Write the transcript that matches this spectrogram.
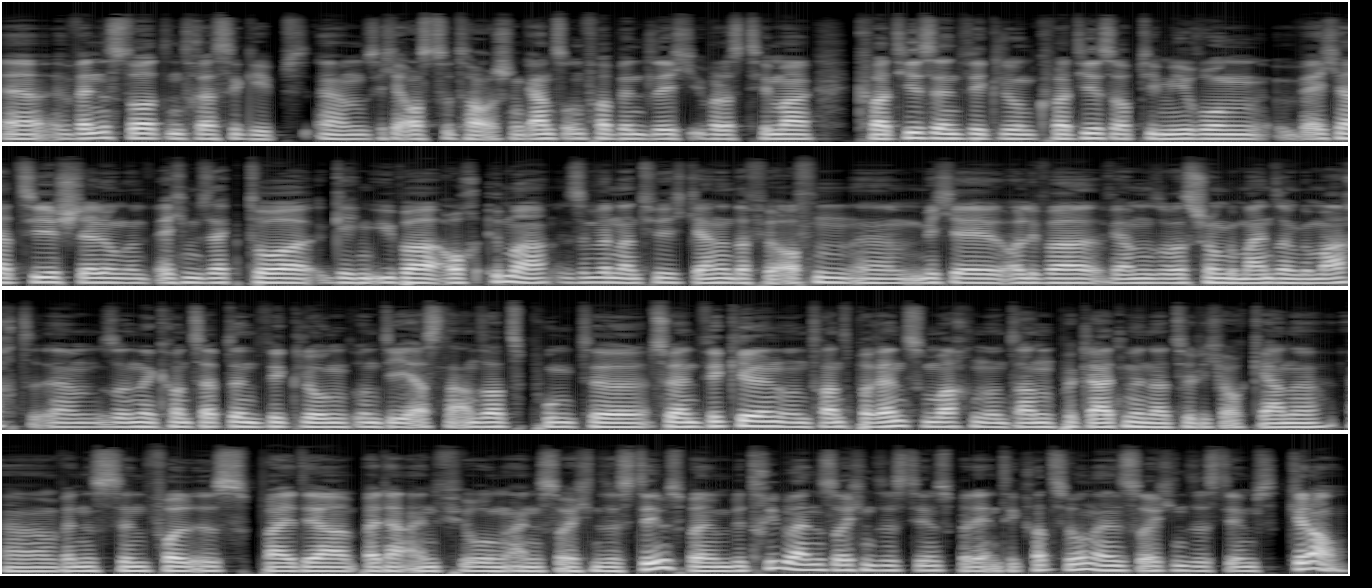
äh, wenn es dort Interesse gibt, ähm, sich auszutauschen, ganz unverbindlich über das Thema Quartiersentwicklung, Quartiersoptimierung, welcher Zielstellung und welchem Sektor gegenüber auch immer, sind wir natürlich gerne dafür offen. Ähm, Michael, Oliver, wir haben sowas schon gemeinsam gemacht, ähm, so eine Konzeptentwicklung und die ersten Ansatzpunkte zu entwickeln und transparent zu machen und dann begleiten wir natürlich auch gerne, äh, wenn es sinnvoll ist, bei der, bei der Einführung eines solchen Systems, bei dem Betrieb eines solchen Systems, bei der Integration eines solchen Systems. Genau.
